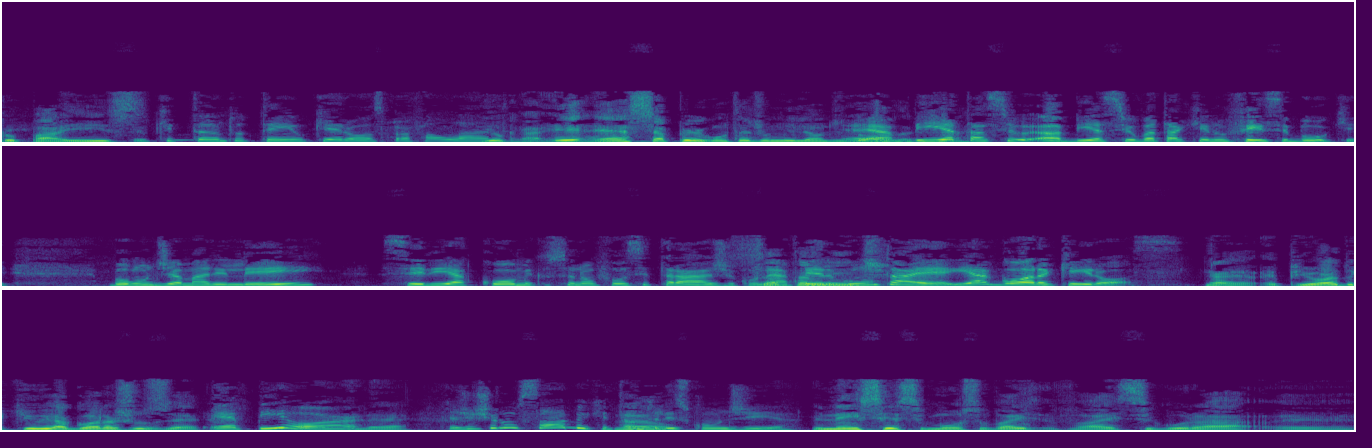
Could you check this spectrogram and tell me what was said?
para o E país. o que tanto tem o Queiroz para falar. E o- também, e- né? Essa é a pergunta de um milhão de É, a dólares. Bia, né? tá, a Bia Silva está aqui no Facebook. Bom dia, Marilei. Seria cômico se não fosse trágico, né? A Exatamente. pergunta é, e agora, Queiroz? É, é pior do que o E Agora José. É pior. Né? A gente não sabe o que tanto Não. ele escondia, E nem se esse moço vai, vai segurar é,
